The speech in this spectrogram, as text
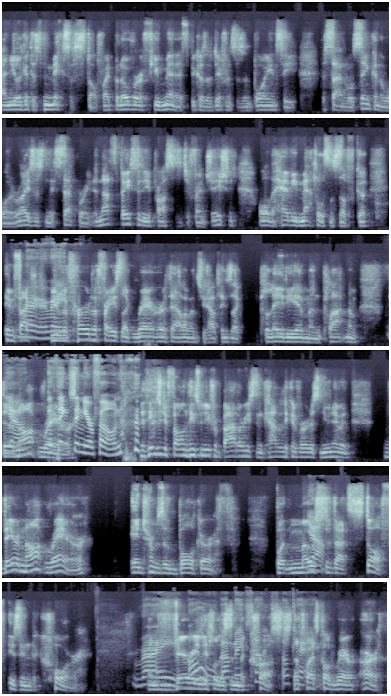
And you'll get this mix of stuff, right? But over a few minutes, because of differences in buoyancy, the sand will sink and the water rises and they separate. And that's basically a process of differentiation. All the heavy metals and stuff go. In fact, Right, right, you have heard the phrase like rare earth elements. You have things like palladium and platinum. They're yeah. not rare The things in your phone. the things in your phone, things we need for batteries and catalytic converters, and you name it, they're not rare in terms of bulk earth. But most Yeah. of that stuff is in the core, right. and very Oh, little is in the makes sense. crust. That's why it's called rare earth,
